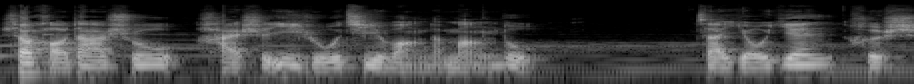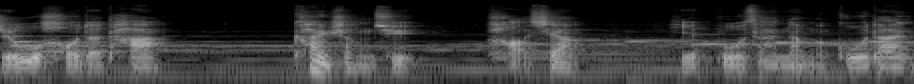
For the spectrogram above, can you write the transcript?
烧烤大叔还是一如既往的忙碌，在油烟和食物后的他，看上去好像也不再那么孤单。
